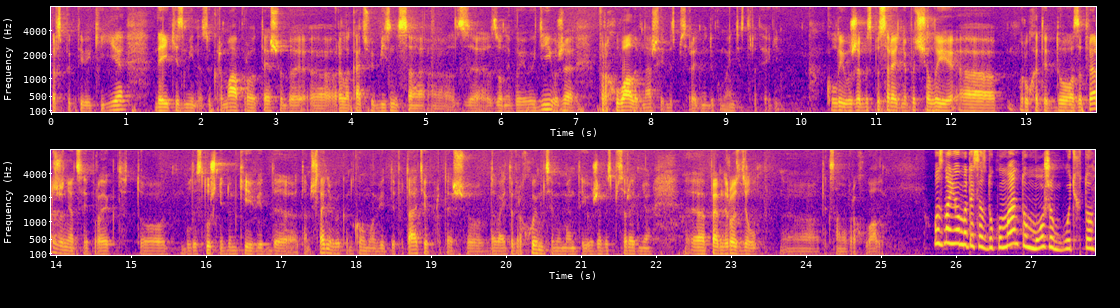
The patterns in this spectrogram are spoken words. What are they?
перспектив, які є, деякі зміни, зокрема про те, щоб е, релокацію бізнесу е, з зони бойових дій вже врахували в нашій безпосередньо документі стратегії. Коли вже безпосередньо почали е, рухати до затвердження цей проект, то були слушні думки від там членів виконкому, від депутатів про те, що давайте врахуємо ці моменти, і вже безпосередньо певний розділ так само врахували. Ознайомитися з документом може будь-хто.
